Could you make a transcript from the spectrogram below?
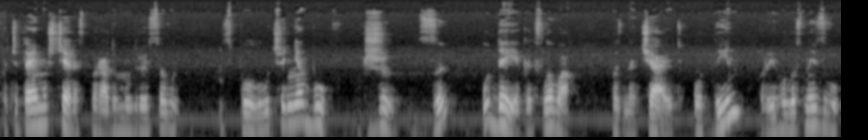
Прочитаємо ще раз пораду мудрої сови. Сполучення букв дж, з у деяких словах позначають один приголосний звук.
